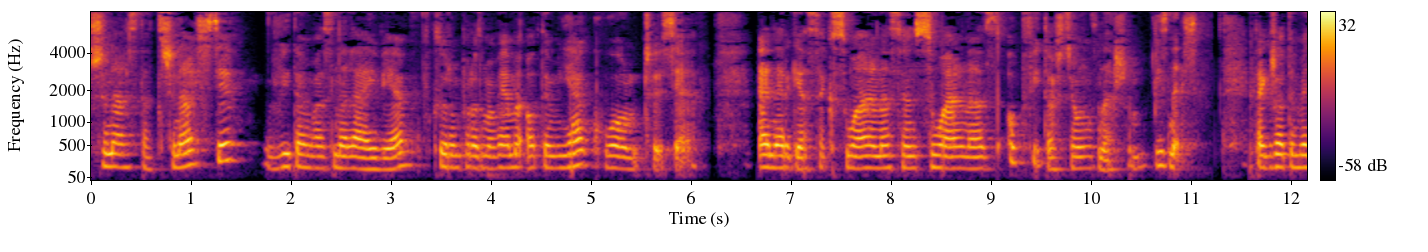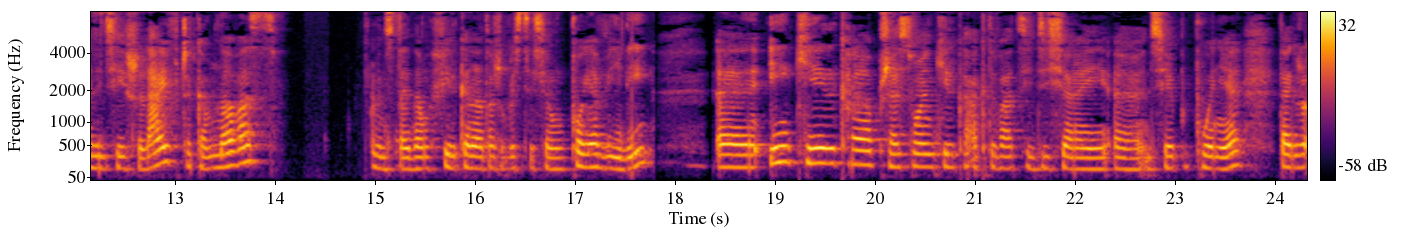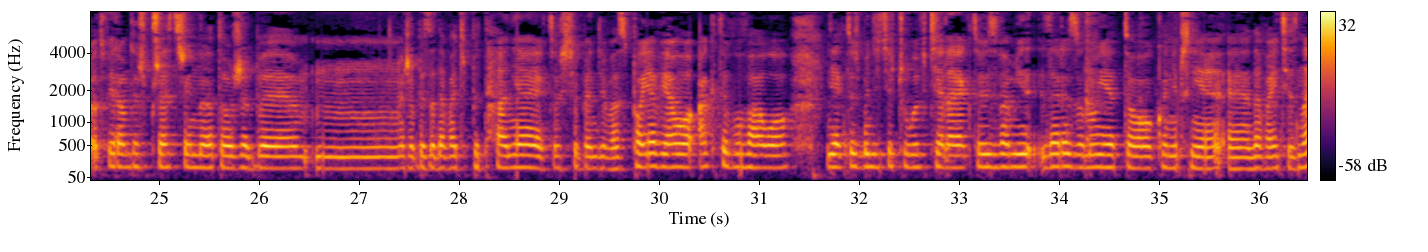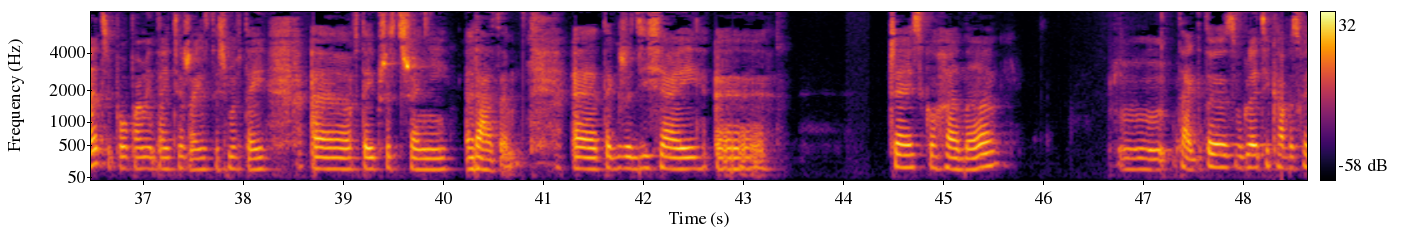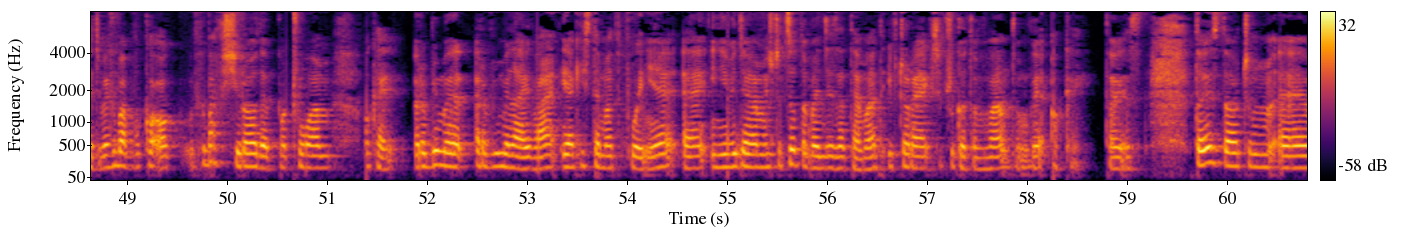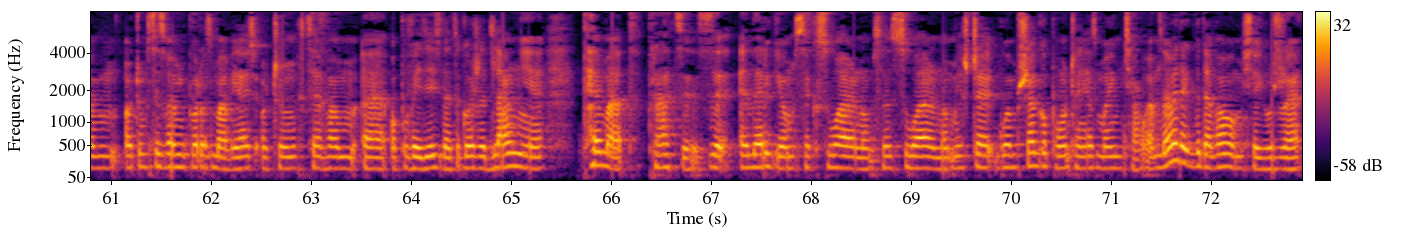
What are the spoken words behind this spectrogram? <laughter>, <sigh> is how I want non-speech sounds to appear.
13.13. Witam Was na live, w którym porozmawiamy o tym, jak łączy się energia seksualna, sensualna z obfitością w naszym biznesie. Także o tym będzie dzisiejszy live. Czekam na Was. Więc tutaj dam chwilkę na to, żebyście się pojawili. E, I kilka przesłań, kilka aktywacji dzisiaj, e, dzisiaj popłynie. Także otwieram też przestrzeń na to, żeby, mm, żeby zadawać pytania, jak coś się będzie Was pojawiało, aktywowało, jak coś będziecie czuły w ciele, jak coś z Wami zarezonuje, to koniecznie e, dawajcie znać, bo pamiętajcie, że jesteśmy w tej, w tej przestrzeni razem. Także dzisiaj, cześć kochana. Mm, tak, to jest w ogóle ciekawe. Słuchajcie, bo ja chyba w, chyba w środę poczułam, okej, okay, robimy, robimy live'a, jakiś temat płynie e, i nie wiedziałam jeszcze, co to będzie za temat i wczoraj jak się przygotowywałam, to mówię, okej, to jest, to jest to, o czym, o czym chcę z Wami porozmawiać, o czym chcę Wam e, opowiedzieć, dlatego że dla mnie temat pracy z energią seksualną, sensualną, jeszcze głębszego połączenia z moim ciałem, nawet jak wydawało mi się już, że,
